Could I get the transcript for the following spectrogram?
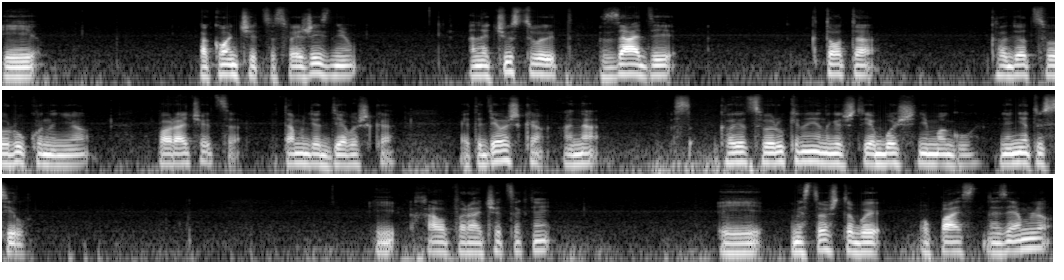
и покончить со своей жизнью, она чувствует сзади кто-то кладет свою руку на нее, поворачивается, и там идет девушка. Эта девушка, она кладет свои руки на нее, она говорит, что я больше не могу, у меня нету сил. И Хава поворачивается к ней, и вместо того, чтобы упасть на землю,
